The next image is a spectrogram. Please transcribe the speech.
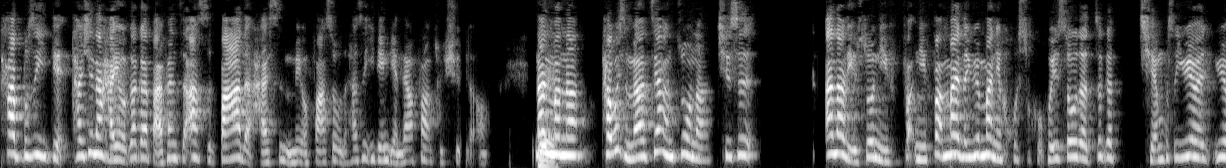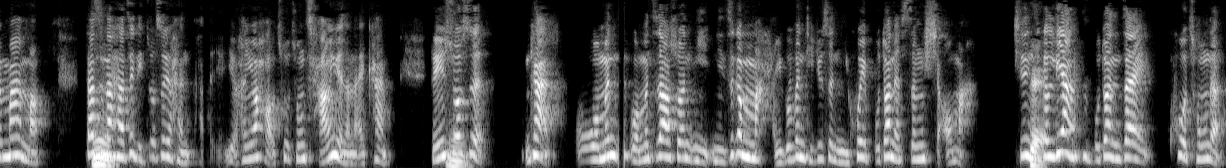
它不是一点，它现在还有大概百分之二十八的还是没有发售的，它是一点点这样放出去的哦。那么呢，它为什么要这样做呢？其实按道理说，你放你放卖的越慢，你回回收的这个钱不是越越慢吗？但是呢，嗯它这里做是很有很有好处，从长远的来看，等于说嗯是，你看我们我们知道说你你这个码有个问题，就是你会不断的生小码，其实你这个量是不断的在扩充的。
